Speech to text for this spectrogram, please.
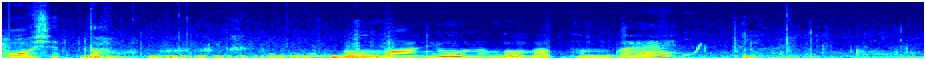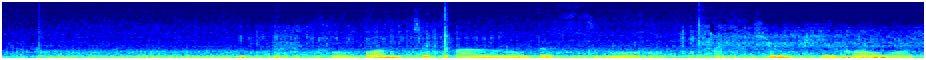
멋있다. 너무 많이 오는 것 같은데? 두 번째 깔로데스보로 지금 비가 와서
